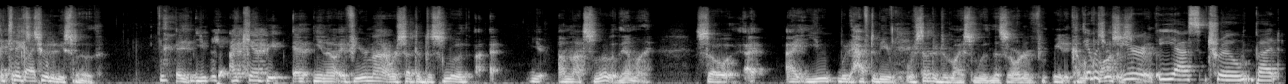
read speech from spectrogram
It takes two to be smooth. It- you, I can't be. uh, You know, if you're not receptive to smooth, I, I'm not smooth, am I? So I, I, you would have to be receptive to my smoothness in order for me to come Yeah, but across you're, as you're smooth. yes, true, but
